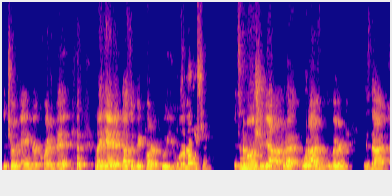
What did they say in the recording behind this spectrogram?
the term anger quite a bit, and I get it. That's a big part of who you It's were. emotion. It's an emotion, yeah. But I, what I've learned is that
